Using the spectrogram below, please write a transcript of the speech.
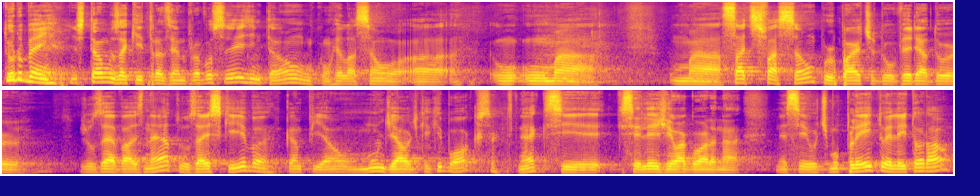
Tudo bem, estamos aqui trazendo para vocês, então, com relação a uma, uma satisfação por parte do vereador José Vaz Neto, Zé Esquiva, campeão mundial de kickboxer, né, que, se, que se elegeu agora na, nesse último pleito eleitoral.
